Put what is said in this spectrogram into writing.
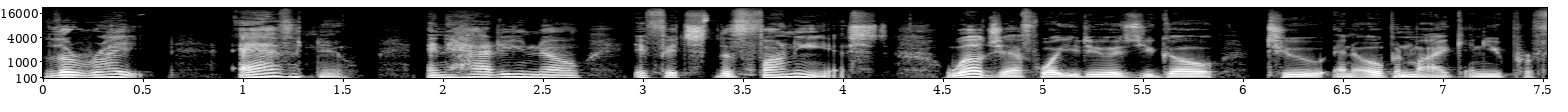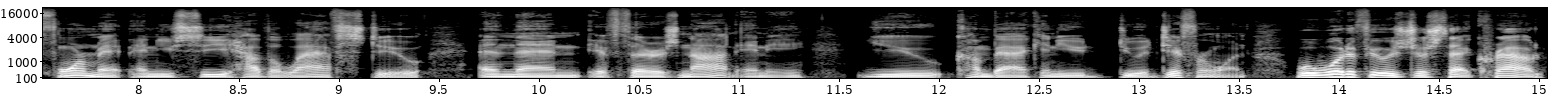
the right avenue? And how do you know if it's the funniest? Well, Jeff, what you do is you go to an open mic and you perform it and you see how the laughs do. And then if there's not any, you come back and you do a different one. Well, what if it was just that crowd?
